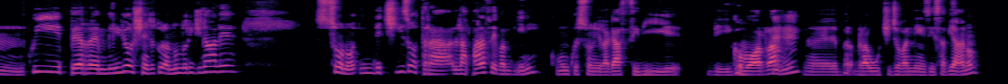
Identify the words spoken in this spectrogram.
Mm, qui per miglior sceneggiatura non originale sono indeciso tra la palazza dei bambini, comunque sono i ragazzi di, di Gomorra, Mhm. eh, Bra- Braucci, Giovannesi, Saviano,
